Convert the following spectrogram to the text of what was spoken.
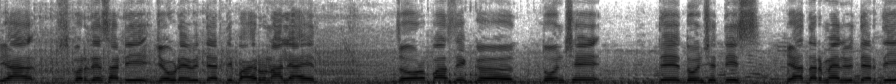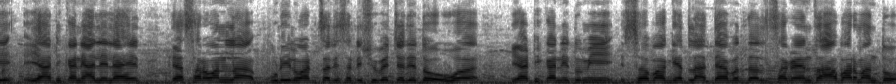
या स्पर्धेसाठी जेवढे विद्यार्थी बाहेरून आले आहेत जवळपास एक दोनशे ते दोनशे तीस या दरम्यान विद्यार्थी या ठिकाणी आलेले आहेत. त्या सर्वांना पुढील वाटचालीसाठी शुभेच्छा देतो व या ठिकाणी तुम्ही सहभाग घेतला त्याबद्दल सगळ्यांचा आभार मानतो.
